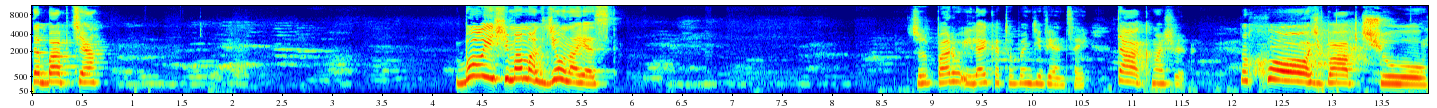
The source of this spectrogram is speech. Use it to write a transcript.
ta babcia. Boję się mama, gdzie ona jest. Z paru i lajka to będzie więcej. Tak, masz. No chodź, babciu.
